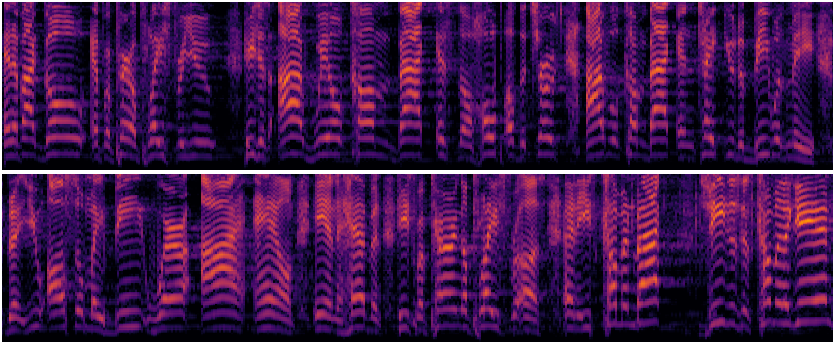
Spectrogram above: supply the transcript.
And if I go and prepare a place for you, he says, I will come back. It's the hope of the church. I will come back and take you to be with me, that you also may be where I am in heaven. He's preparing a place for us, and he's coming back Jesus is coming again.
